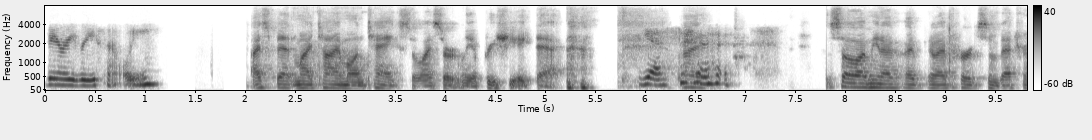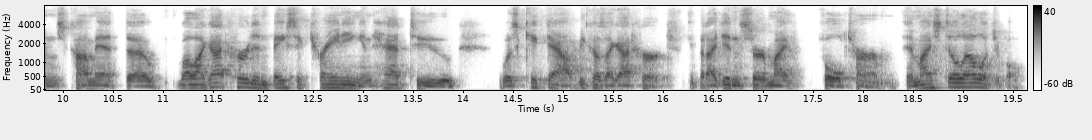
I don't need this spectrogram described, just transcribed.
very recently. I spent my time on tanks, so I certainly appreciate that. Yes. I, so, I mean, I've, I've, I've, heard some veterans comment, uh, well, I got hurt in basic training and had to, was kicked out because I got hurt, but I didn't serve my full term. Am I still eligible?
